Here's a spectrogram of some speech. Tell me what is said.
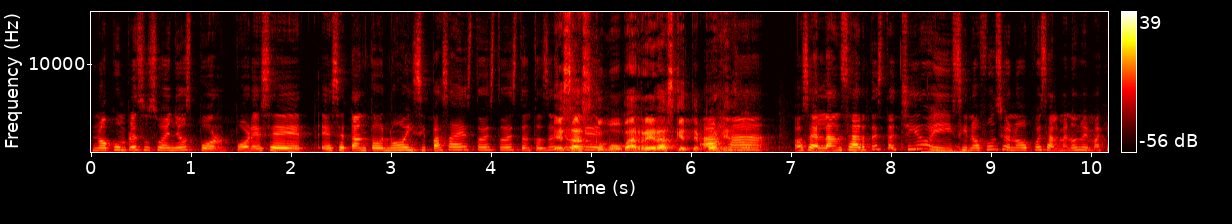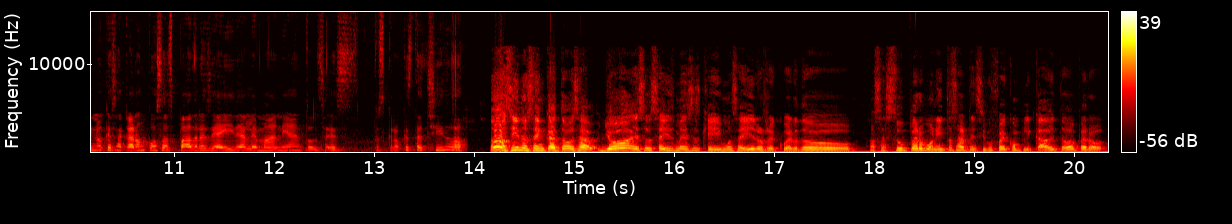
no cumple sus sueños por, por ese, ese tanto, no, y si pasa esto, esto, esto. Entonces, Esas que- como barreras que te pones, Ajá. ¿no? O sea, lanzarte está chido y si no funcionó, pues al menos me imagino que sacaron cosas padres de ahí de Alemania, entonces, pues creo que está chido. No, sí, nos encantó. O sea, yo esos seis meses que vivimos ahí los recuerdo, o sea, súper bonitos. Al principio fue complicado y todo, pero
